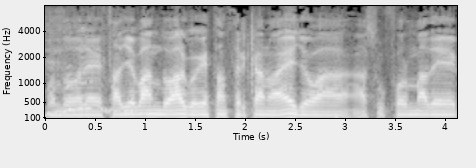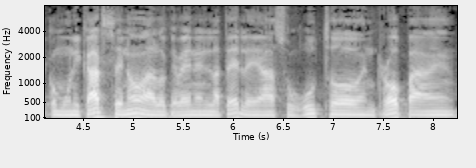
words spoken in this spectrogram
cuando le está llevando algo que es tan cercano a ellos, a, a su forma de comunicarse, ¿no? A lo que ven en la tele, a sus gustos en ropa, en-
